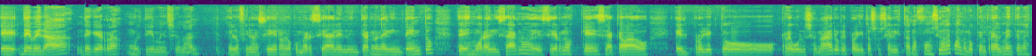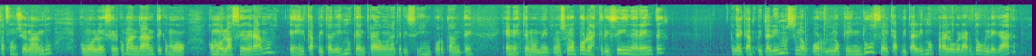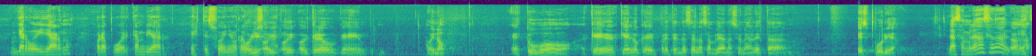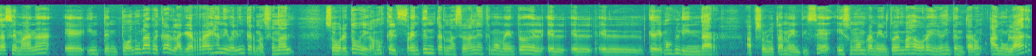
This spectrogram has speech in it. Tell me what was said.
eh, de velada de guerra multidimensional en lo financiero, en lo comercial, en lo interno, en el intento de desmoralizarnos, de decirnos que se ha acabado el proyecto revolucionario, que el proyecto socialista no funciona, cuando lo que realmente no está funcionando, como lo decía el comandante, como, como lo aseveramos, es el capitalismo que ha entrado en una crisis importante en este momento, no solo por las crisis inherentes del capitalismo, sino por lo que induce el capitalismo para lograr doblegar y arrodillarnos para poder cambiar este sueño Hoy, revolucionario. hoy, hoy, hoy creo que, hoy no, estuvo, ¿qué, qué es lo que pretende hacer la Asamblea Nacional esta espuria? La Asamblea Nacional Ajá. esta semana eh, intentó anular, porque claro, la guerra es a nivel internacional, sobre todo, digamos que el frente internacional en este momento es el, el- el- el que debemos blindar absolutamente. Y se hizo un nombramiento de embajadora y ellos intentaron anular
